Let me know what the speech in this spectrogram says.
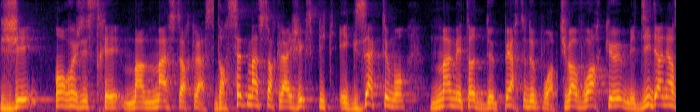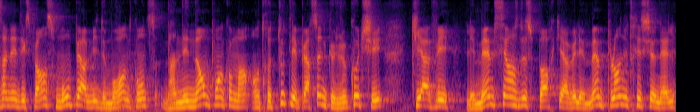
j'ai enregistré ma masterclass. Dans cette masterclass, j'explique exactement ma méthode de perte de poids. Tu vas voir que mes dix dernières années d'expérience m'ont permis de me rendre compte d'un énorme point commun entre toutes les personnes que je coachais qui avaient les mêmes séances de sport, qui avaient les mêmes plans nutritionnels,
